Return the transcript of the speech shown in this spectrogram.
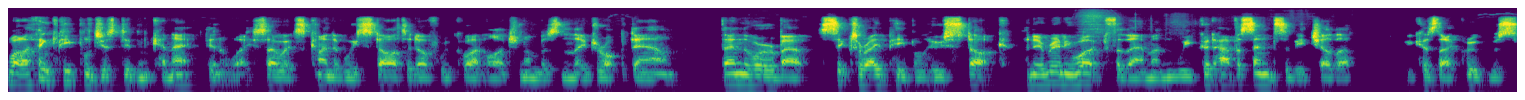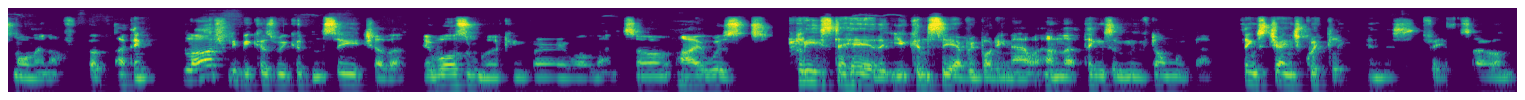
well, I think people just didn't connect in a way. So it's kind of we started off with quite large numbers and they dropped down. Then there were about six or eight people who stuck, and it really worked for them, and we could have a sense of each other because that group was small enough. But I think largely because we couldn't see each other, it wasn't working very well then. So I was pleased to hear that you can see everybody now and that things have moved on with that. Things change quickly in this field. So I'm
